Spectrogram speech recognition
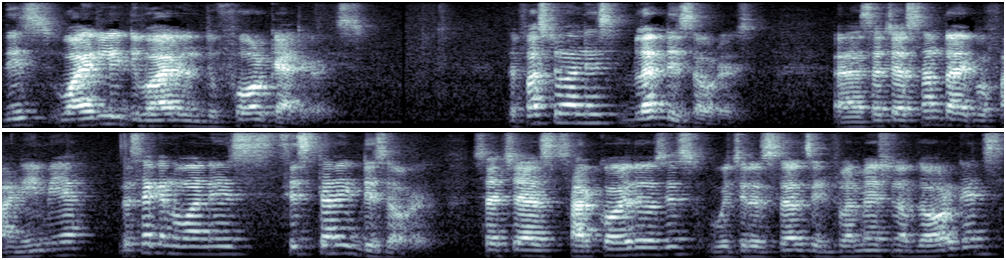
this is widely divided into four categories. The first one is blood disorders, uh, such as some type of anemia. The second one is systemic disorder, such as sarcoidosis, which results inflammation of the organs,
